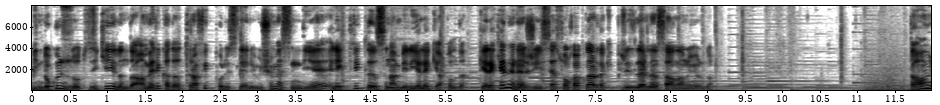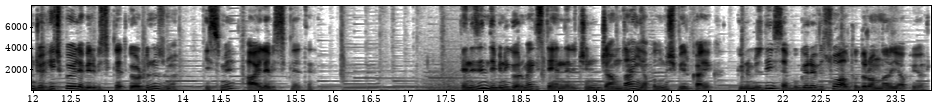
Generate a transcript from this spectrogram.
1932 yılında Amerika'da trafik polisleri üşümesin diye elektrikle ısınan bir yelek yapıldı. Gereken enerji ise sokaklardaki prizlerden sağlanıyordu. Daha önce hiç böyle bir bisiklet gördünüz mü? İsmi aile bisikleti. Denizin dibini görmek isteyenler için camdan yapılmış bir kayık. Günümüzde ise bu görevi su altı dronları yapıyor.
